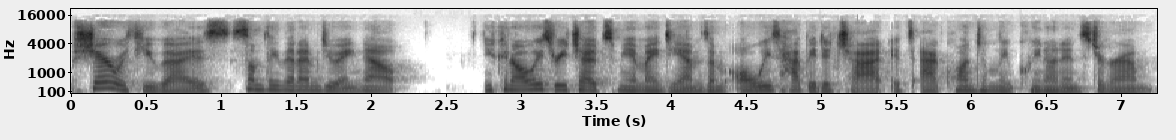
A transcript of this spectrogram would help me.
share with you guys something that I'm doing. Now, you can always reach out to me in my DMs. I'm always happy to chat. It's at Quantum Leap Queen on Instagram.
